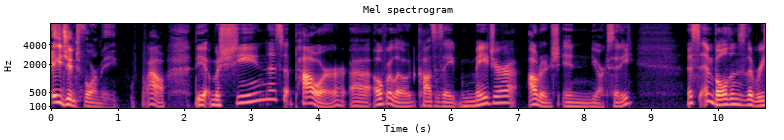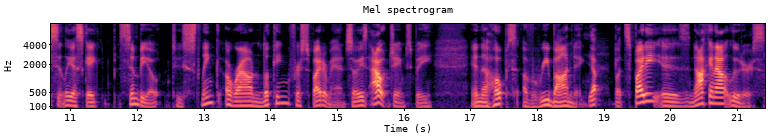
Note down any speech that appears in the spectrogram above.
agent for me. Wow. The machine's power uh, overload causes a major outage in New York City. This emboldens the recently escaped symbiote to slink around looking for Spider Man. So he's out, James B., in the hopes of rebonding. Yep. But Spidey is knocking out looters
